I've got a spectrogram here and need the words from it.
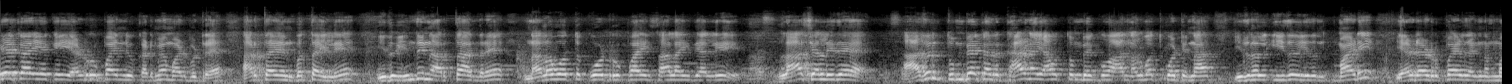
ಏಕಾಏಕಿ ಎರಡು ರೂಪಾಯಿ ನೀವು ಕಡಿಮೆ ಮಾಡಿಬಿಟ್ರೆ ಅರ್ಥ ಏನು ಗೊತ್ತಾ ಇಲ್ಲಿ? ಇದು ಹಿಂದಿನ ಅರ್ಥ ಅಂದರೆ ನಲವತ್ತು ಕೋಟಿ ರೂಪಾಯಿ ಸಾಲ ಇದೆ ಅಲ್ಲಿ? ಲಾಸ್ ಎಲ್ಲಿದೆ ಅದನ್ನು ತುಂಬಬೇಕಾದ್ರೆ ಕಾರಣ ಯಾವ್ದು ತುಂಬಬೇಕು? ಆ ನಲ್ವತ್ತು ಕೋಟಿನ ಇದರಲ್ಲಿ ಇದು ಇದನ್ನ ಮಾಡಿ ಎರಡೆರಡು ರೂಪಾಯಿ ಹೇಳ್ದಂಗೆ ನಮ್ಮ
